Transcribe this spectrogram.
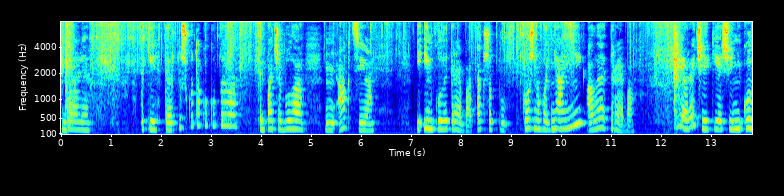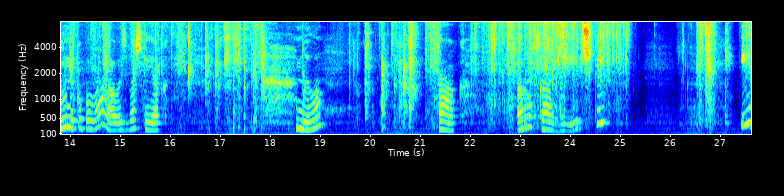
Далі такі тертушку таку купила. Тим паче була акція, і інколи треба. Так, щоб кожного дня ні, але треба. Є речі, які я ще ніколи не купувала. Ось бачите, як мило. Так, рукавички. І,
